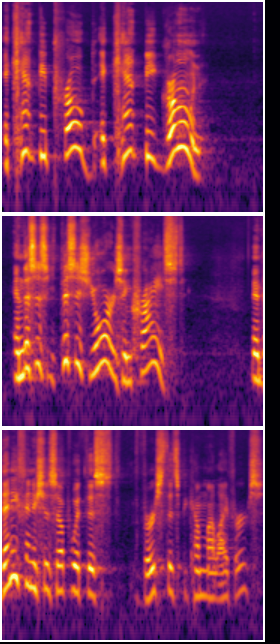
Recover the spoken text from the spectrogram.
It can't be probed, it can't be grown. And this is, this is yours in Christ. And then he finishes up with this verse that's become my life verse.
